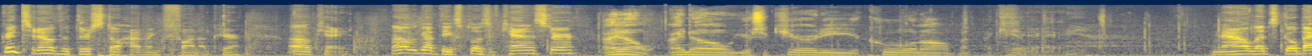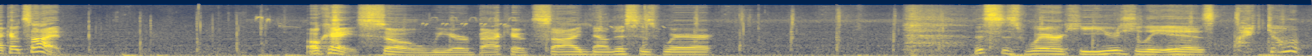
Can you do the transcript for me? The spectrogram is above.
Good to know that they're still having fun up here. Okay. Well, we got the explosive canister. I know, I know. You're security, you're cool and all, but I can't. Okay. Now let's go back outside. Okay, so we are back outside. Now this is where... This is where he usually is. I don't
